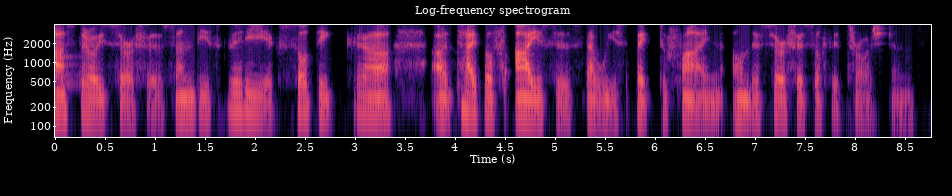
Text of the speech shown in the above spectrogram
asteroid surface and this very exotic uh, uh, type of ices that we expect to find on the surface of the Trojans.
